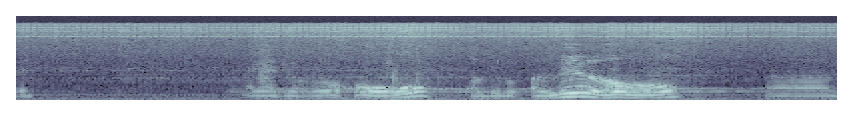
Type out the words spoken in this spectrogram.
Good. I gotta do a little hole, a little, a little hole. Um,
